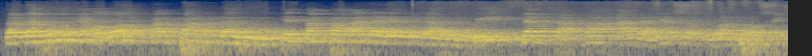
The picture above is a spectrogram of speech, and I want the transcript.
Terdahulunya Allah tanpa mendahului, tanpa ada yang mendahului dan tanpa adanya sebuah proses.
